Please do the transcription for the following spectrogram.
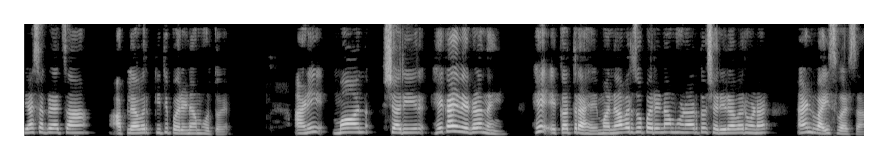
या सगळ्याचा आपल्यावर किती परिणाम होतोय? आणि मन शरीर हे काही वेगळं नाही. हे एकत्र आहे. मनावर जो परिणाम होणार तो शरीरावर होणार अँड वाईस वर्सा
